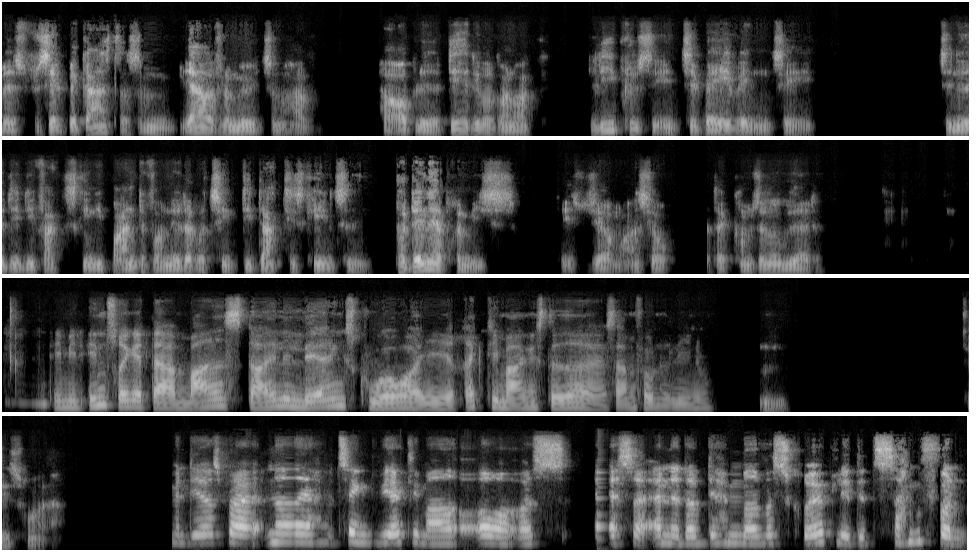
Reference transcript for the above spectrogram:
været specielt begejstrede, som jeg har i hvert fald mødt, som har, har oplevet, det her det var godt nok lige pludselig en tilbagevenden til, til noget af det, de faktisk egentlig brændte for netop at tænke didaktisk hele tiden. På den her præmis. Det synes jeg er meget sjovt, at der kom sådan noget ud af det. Det er mit indtryk, at der er meget stejle læringskurver i rigtig mange steder af samfundet lige nu. Mm. Det tror jeg. Men det er også bare noget, jeg har tænkt virkelig meget over også, altså er netop det her med, hvor skrøbeligt et samfund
